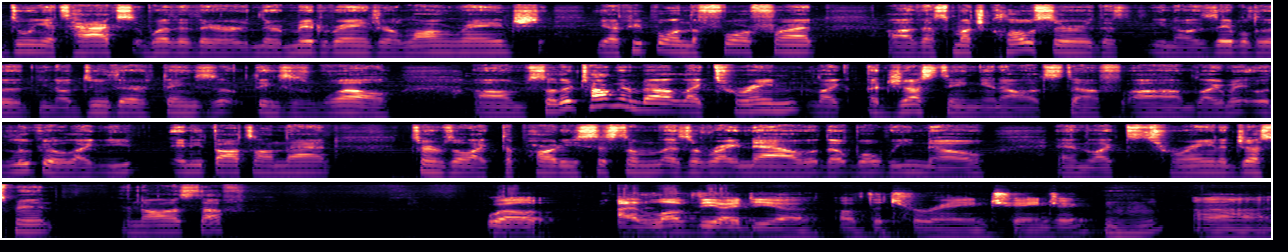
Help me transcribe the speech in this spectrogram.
doing attacks, whether they're in their mid range or long range. You have people in the forefront uh, that's much closer that you know is able to you know do their things things as well. Um, so they're talking about like terrain like adjusting and all that stuff. Um, like with Luca, like you any thoughts on that in terms of like the party system as of right now that what we know and like the terrain adjustment and all that stuff. Well, I love the idea of the terrain changing. Mm-hmm. Uh,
